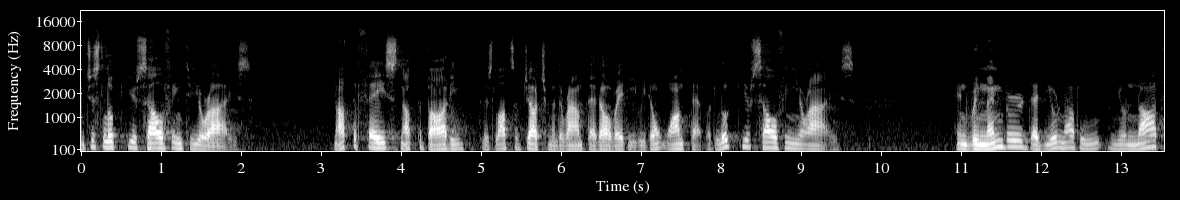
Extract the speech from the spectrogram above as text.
and just look yourself into your eyes. Not the face, not the body. There's lots of judgment around that already. We don't want that. But look yourself in your eyes and remember that you're not, you're not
